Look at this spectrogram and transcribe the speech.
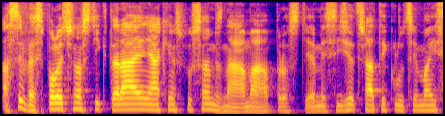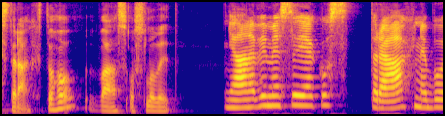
asi ve společnosti, která je nějakým způsobem známá prostě. Myslíš, že třeba ty kluci mají strach z toho vás oslovit? Já nevím, jestli jako strach, nebo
